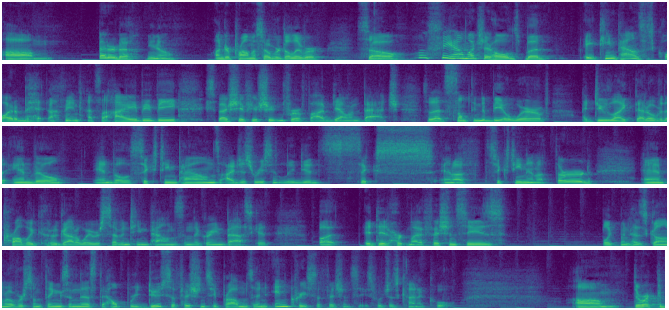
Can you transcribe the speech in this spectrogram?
Um, better to, you know, under promise, over deliver. So we'll see how much it holds, but 18 pounds is quite a bit. I mean, that's a high ABV, especially if you're shooting for a five gallon batch. So that's something to be aware of. I do like that over the Anvil. Anvil is 16 pounds. I just recently did six and a 16 and a third and probably could have got away with 17 pounds in the grain basket, but it did hurt my efficiencies. Blichmann has gone over some things in this to help reduce efficiency problems and increase efficiencies, which is kind of cool. Um, direct, the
